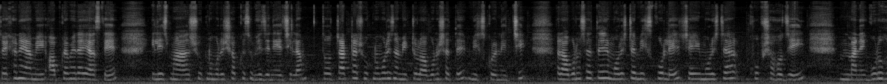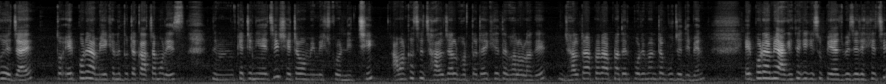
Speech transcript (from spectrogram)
তো এখানে আমি অফ ক্যামেরায় আজকে ইলিশ মাছ, শুকনো মরিচ সব কিছু ভেজে নিয়েছিলাম। তো চারটা শুকনো মরিচ আমি একটু লবণের সাথে মিক্স করে নিচ্ছি। লবণের সাথে মরিচটা মিক্স করলে সেই মরিচটা খুব সহজেই মানে গুঁড়ো হয়ে যায়। তো এরপরে আমি এখানে দুটো কাঁচামরিচ কেটে নিয়েছি, সেটাও আমি মিক্স করে নিচ্ছি। আমার কাছে ঝাল ঝাল ভর্তাটাই খেতে ভালো লাগে। ঝালটা আপনারা আপনাদের পরিমাণটা বুঝে দিবেন। এরপরে আমি আগে থেকে কিছু পেঁয়াজ ভেজে রেখেছি,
